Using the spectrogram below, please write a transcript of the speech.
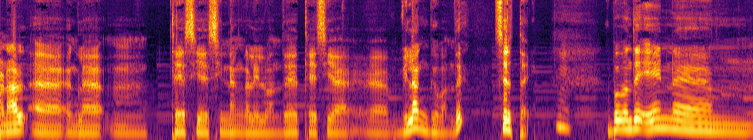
ஆனால் எங்களை தேசிய சின்னங்களில் வந்து தேசிய விலங்கு வந்து சிறுத்தை. இப்போ வந்து ஏன் ம்,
